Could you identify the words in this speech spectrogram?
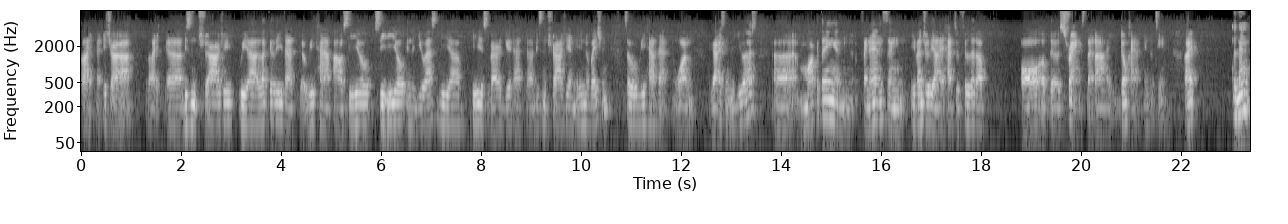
like HR, like uh, business strategy. We are luckily that we have our CEO CEO in the U.S. He uh, he is very good at uh, business strategy and innovation. So we have that one guys in the U.S. Uh, marketing and finance, and eventually I have to fill it up all of the strengths that I don't have in the team, right? But then,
